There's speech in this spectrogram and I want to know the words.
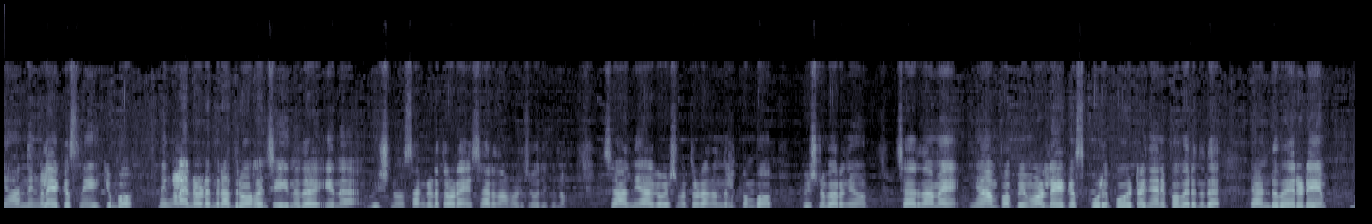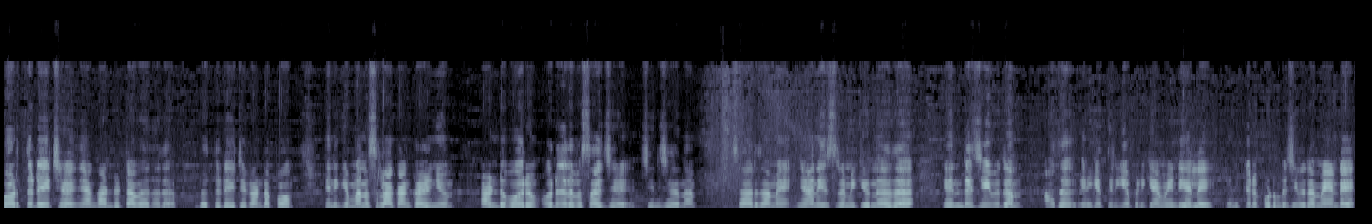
ഞാൻ നിങ്ങളെയൊക്കെ സ്നേഹിക്കുമ്പോൾ നിങ്ങൾ എന്നോട് എന്തിനാ ദ്രോഹം ചെയ്യുന്നത്? എന്ന് വിഷ്ണു സങ്കടത്തോടെ ശാരദാമോട് ചോദിക്കുന്നു. ശാലിനി ആകെ വിഷമത്തോടെ അങ്ങ് നിൽക്കുമ്പോൾ വിഷ്ണു പറഞ്ഞു ശാരദാമേ ഞാൻ പപ്പിമോളുടെയൊക്കെ സ്കൂളിൽ പോയിട്ടാണ് ഞാനിപ്പോൾ വരുന്നത്. രണ്ടുപേരുടെയും ബർത്ത് ഡേറ്റ് ഞാൻ കണ്ടിട്ടാണ് വരുന്നത്. ബർത്ത് ഡേറ്റ് കണ്ടപ്പോൾ എനിക്ക് മനസ്സിലാക്കാൻ കഴിഞ്ഞു. രണ്ടുപേരും ഒരു ദിവസം ജനിച്ചതെന്ന്. ശാരദാമ്മേ ഞാൻ ഈ ശ്രമിക്കുന്നത് എന്റെ ജീവിതം അത് എനിക്ക് തിരികെ പിടിക്കാൻ വേണ്ടിയല്ലേ? എനിക്കൊരു കുടുംബജീവിതം വേണ്ടേ?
